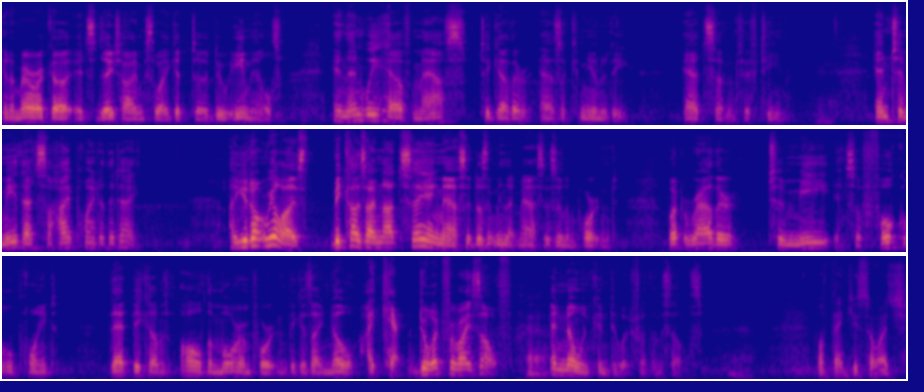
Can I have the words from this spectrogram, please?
In America, it's daytime, so I get to do emails. And then we have Mass together as a community at 7.15. And to me, that's the high point of the day. Uh, you don't realize, because I'm not saying Mass, it doesn't mean that Mass isn't important. But rather, to me, it's a focal point that becomes all the more important because I know I can't do it for myself, and no one can do it for themselves. Well, thank you so much,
